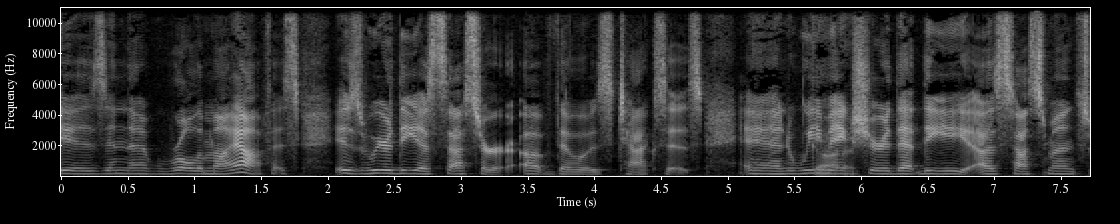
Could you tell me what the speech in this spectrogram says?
is in the role of my office is we're the assessor of those taxes, and we Got make it. sure that the assessments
